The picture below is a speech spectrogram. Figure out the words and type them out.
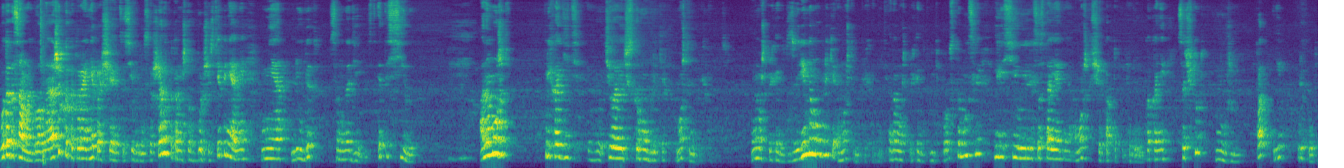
Вот это самая главная ошибка, которая не прощается силами совершенно, потому что в большей степени они не любят самонадеянность. Это силы. Она может приходить в человеческом облике, может и не приходить. Она может приходить в зверином облике, а может и не приходить. Она может приходить в виде просто мысли или силы, или состояния, а может еще как-то по-другому. Как они сочтут нужным, так и приходят.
